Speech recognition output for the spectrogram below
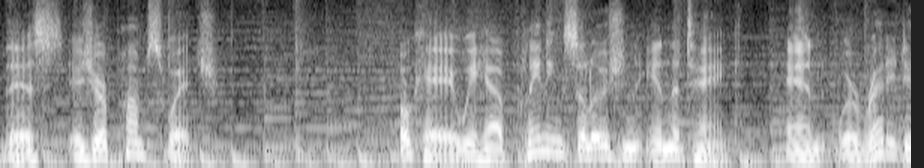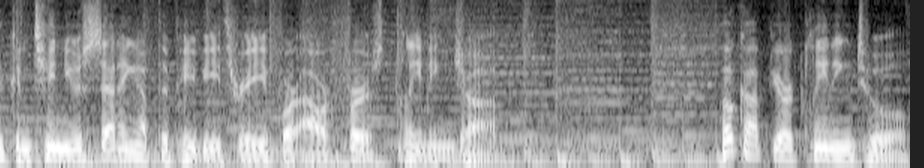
This is your pump switch. Okay, we have cleaning solution in the tank, and we're ready to continue setting up the PB3 for our first cleaning job. Hook up your cleaning tool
